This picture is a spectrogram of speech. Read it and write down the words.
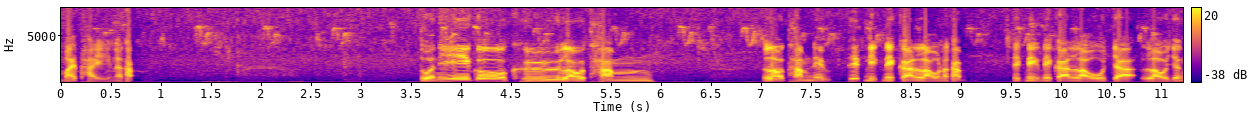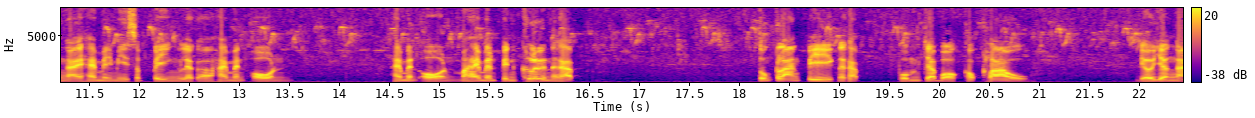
ไม้ไผ่นะครับ ตัวนี้ก็คือเราทำเราทำนี่เทคนิคในการเหลานะครับ เทคนิคในการเหลาจะเหลายังไงให้มันมีสปริง แล้วก็ให้มันอ่อน ให้มันอ่อนไม่ให้มันเป็นคลื่นนะครับ ตรงกลางปีกนะครับ ผมจะบอกคร่าวๆเดี๋ยวยังไง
